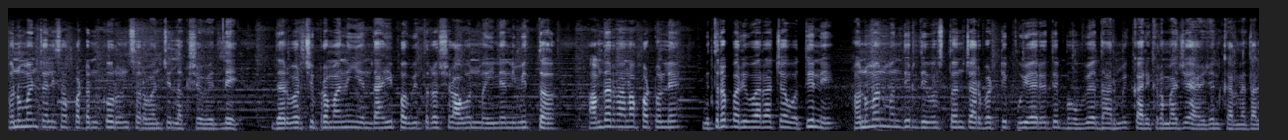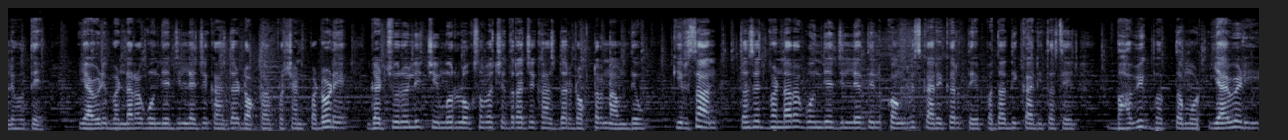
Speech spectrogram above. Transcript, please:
हनुमान चालिसा पठण करून सर्वांचे लक्ष वेधले. दरवर्षीप्रमाणे यंदाही पवित्र श्रावण महिन्यानिमित्त आमदार नाना पटोले मित्रपरिवाराच्या वतीने हनुमान मंदिर देवस्थान चारभट्टी पुयार येथे भव्य धार्मिक कार्यक्रमाचे आयोजन करण्यात आले होते. यावेळी भंडारा गोंदिया जिल्ह्याचे खासदार डॉक्टर प्रशांत पडोळे गडचिरोली चिमूर लोकसभा क्षेत्राचे खासदार डॉक्टर नामदेव किरसान तसेच भंडारा गोंदिया जिल्ह्यातील काँग्रेस कार्यकर्ते पदाधिकारी तसेच भाविक भक्त मोठ यावेळी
